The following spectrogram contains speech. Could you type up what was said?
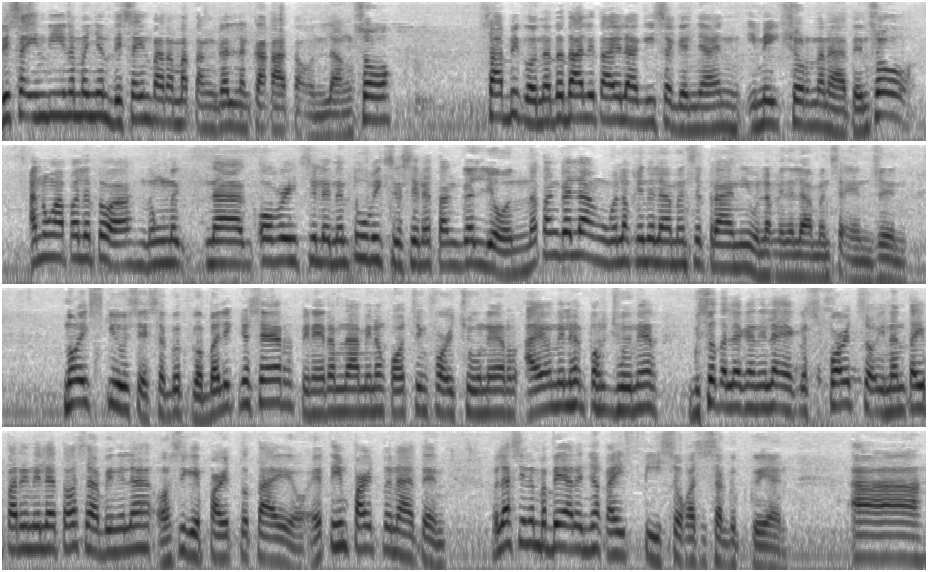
design, hindi naman yung design para matanggal, nagkakataon lang. So, sabi ko, nadadali tayo lagi sa ganyan, i-make sure na natin. So, ano nga pala to ah, nung nag, nag-overheat sila ng 2 weeks kasi natanggal yon natanggal lang, walang kinalaman sa tranny, walang kinalaman sa engine. No excuses, sagot ko. Balik nyo sir, pinairam namin ng coaching Fortuner. Ayaw nila ng Fortuner. Gusto talaga nila EcoSport. So inantay pa rin nila to. Sabi nila, o sige, part 2 tayo. Ito yung part 2 natin. Wala silang babayaran dyan kahit piso kasi sagot ko yan. Ah,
